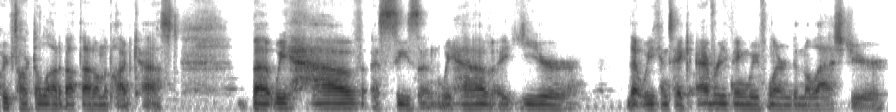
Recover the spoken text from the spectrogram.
We've talked a lot about that on the podcast. But we have a season, we have a year that we can take everything we've learned in the last year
